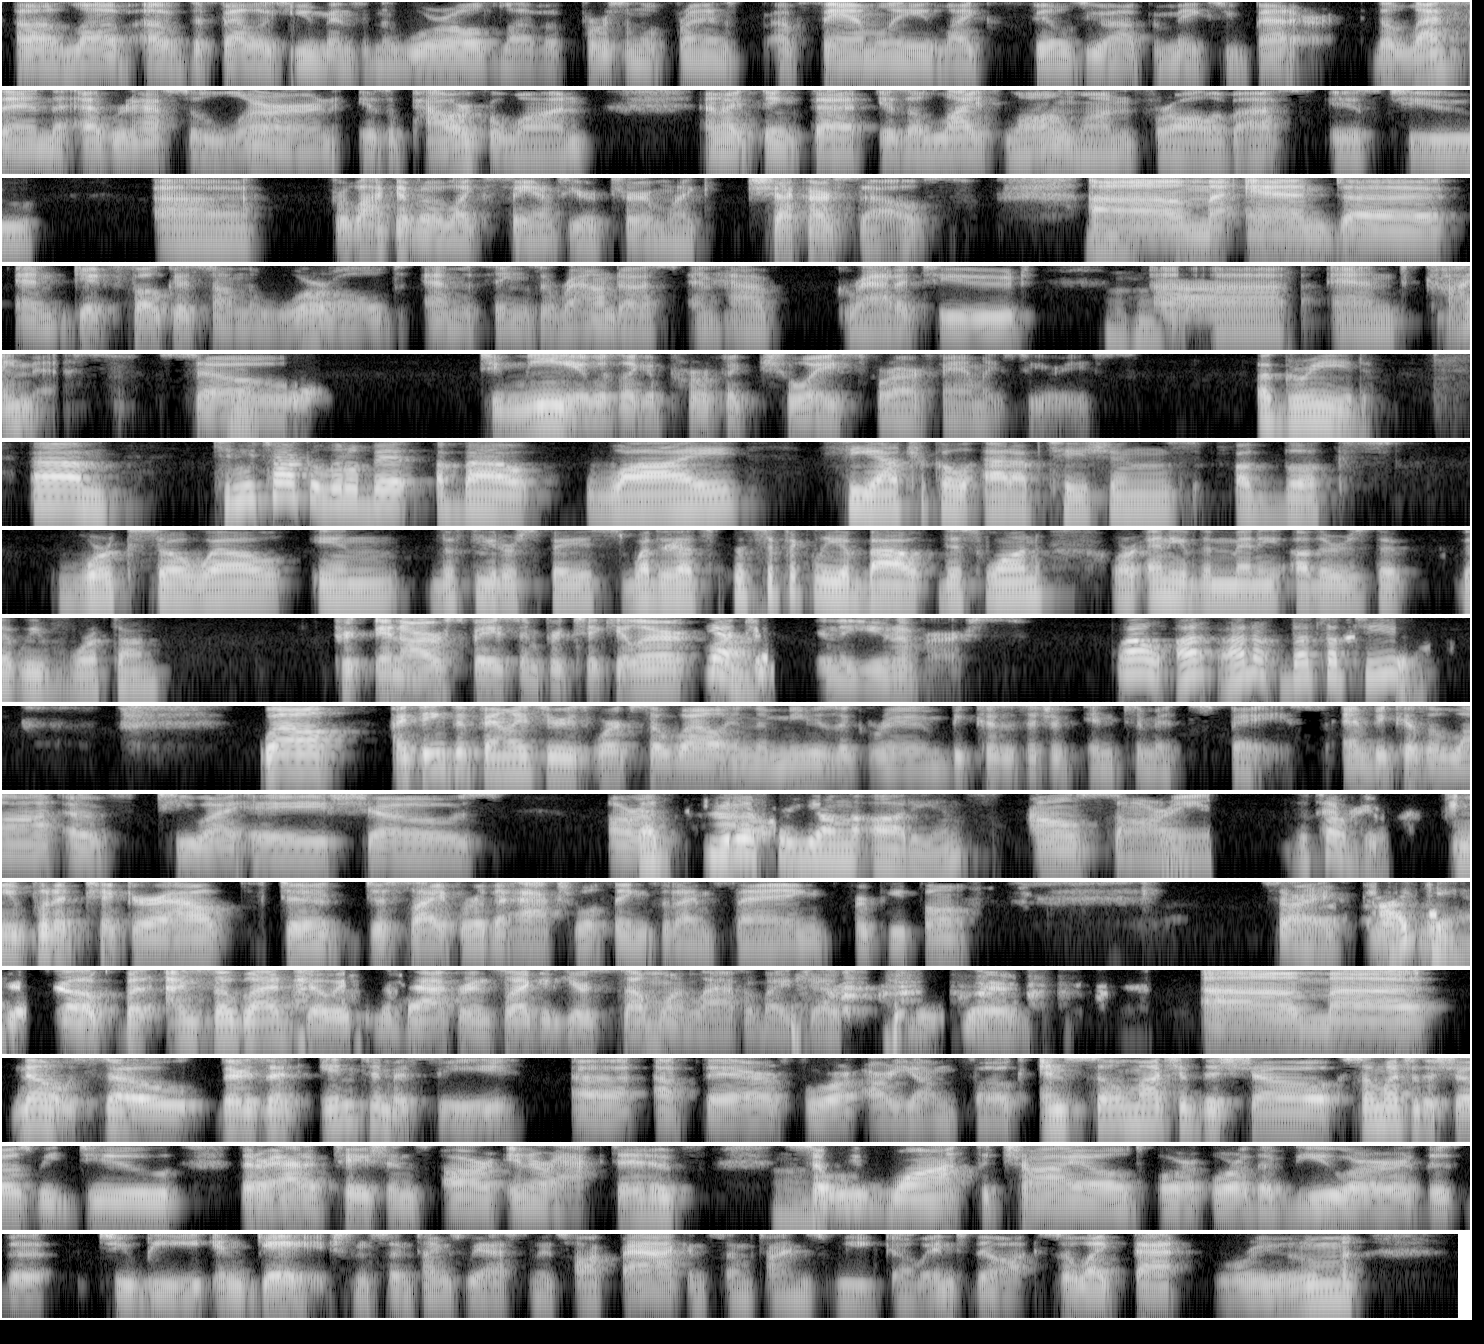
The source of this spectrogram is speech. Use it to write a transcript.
uh, love of the fellow humans in the world, love of personal friends, of family, like fills you up and makes you better. The lesson that Edward has to learn is a powerful one. And I think that is a lifelong one for all of us is to, uh, for lack of a like fancier term, like check ourselves um, and uh, and get focused on the world and the things around us and have gratitude Mhm. uh, and kindness. So to me, it was like a perfect choice for our family series. Agreed. Um, can you talk a little bit about why theatrical adaptations of books work so well in the theater space, whether that's specifically about this one or any of the many others that that we've worked on? In our space in particular, Yeah. or just in the universe? Well, I, I don't. That's up to you. Well, I think the family series works so well in the music room because it's such an intimate space, and because a lot of TYA shows are. That's theater for young audience. oh, sorry. It's all good. Can you put a ticker out to decipher the actual things that I'm saying for people? Sorry, I can't. joke, but I'm so glad Joey's in the background so I could hear someone laugh at my joke. It was weird. Um, uh, no, so there's an intimacy uh, up there for our young folk, and so much of the show, so much of the shows we do that are adaptations are interactive. Mm-hmm. So we want the child or or the viewer, the the to be engaged, and sometimes we ask them to talk back, and sometimes we go into the so like that room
